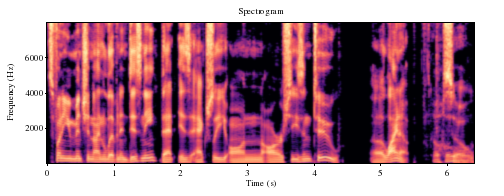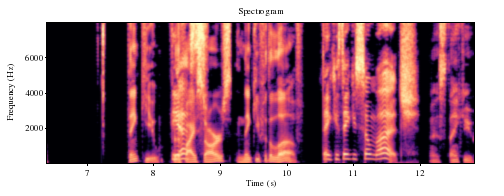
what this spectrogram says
It's funny you mentioned 9 11 and Disney. That is actually on our season two uh, lineup. Oh, So thank you for Yes. the five stars and thank you for the love. Thank you, thank you so much. yes, thank you.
